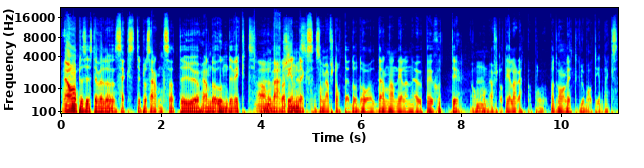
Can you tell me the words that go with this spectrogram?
Ja precis, det är väl 60 procent så att det är ju ändå undervikt ja, världsindex som jag förstått det. Då, då den andelen är uppe i 70 om, mm. om jag förstått det hela rätt på, på, på ett vanligt globalt index.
